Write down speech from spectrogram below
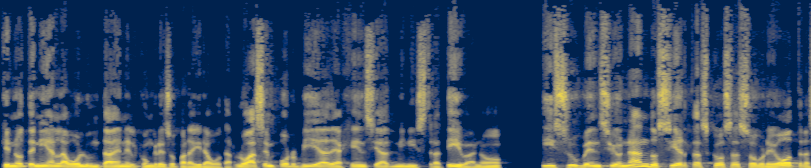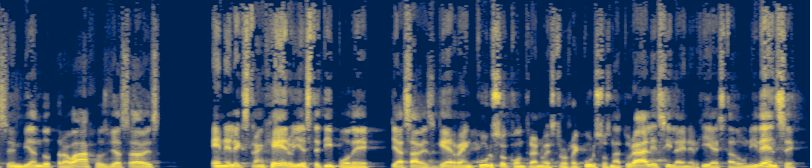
que no tenían la voluntad en el Congreso para ir a votar, lo hacen por vía de agencia administrativa, ¿no? y subvencionando ciertas cosas sobre otras, enviando trabajos, ya sabes, en el extranjero y este tipo de, ya sabes, guerra en curso contra nuestros recursos naturales y la energía estadounidense.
